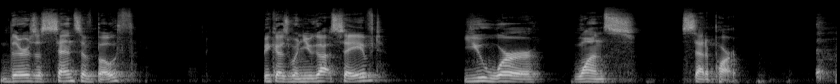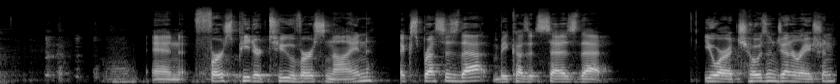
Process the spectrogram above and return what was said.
There's a sense of both because when you got saved, you were once set apart. And 1 Peter 2, verse 9 expresses that because it says that you are a chosen generation,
